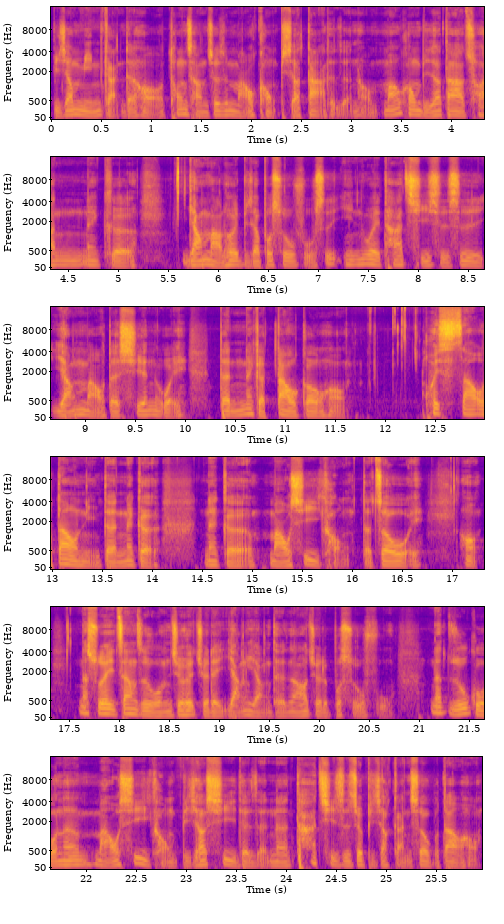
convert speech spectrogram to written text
比较敏感的吼，通常就是毛孔比较大的人吼，毛孔比较大穿那个。羊毛会比较不舒服，是因为它其实是羊毛的纤维的那个倒钩哈，会烧到你的那个那个毛细孔的周围哦。那所以这样子，我们就会觉得痒痒的，然后觉得不舒服。那如果呢，毛细孔比较细的人呢，他其实就比较感受不到哈。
